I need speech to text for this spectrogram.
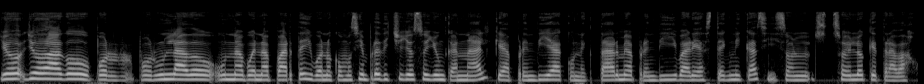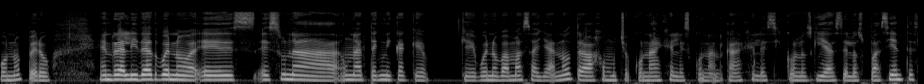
Yo, yo hago por, por un lado una buena parte y bueno, como siempre he dicho, yo soy un canal que aprendí a conectarme, aprendí varias técnicas y son, soy lo que trabajo, ¿no? Pero en realidad, bueno, es, es una, una técnica que que bueno, va más allá, ¿no? Trabajo mucho con ángeles, con arcángeles y con los guías de los pacientes.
